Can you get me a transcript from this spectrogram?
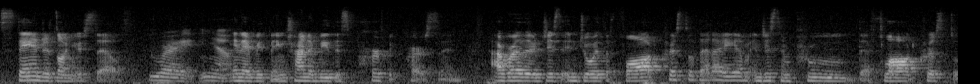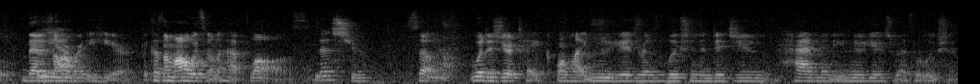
standards on yourself right yeah and everything, trying to be this perfect person. I'd rather just enjoy the flawed Crystal that I am and just improve that flawed Crystal that is Yeah. already here because I'm always going to have flaws. that's true So, Yeah. what is your take on like New Year's resolution and did you have any New Year's resolutions?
